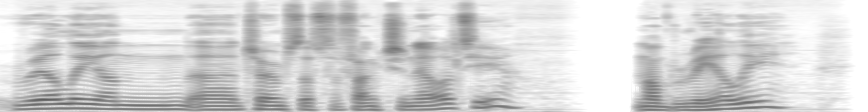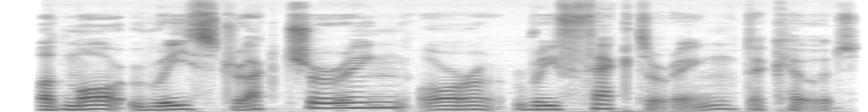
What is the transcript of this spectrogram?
really on uh, terms of the functionality, not really, but more restructuring or refactoring the code.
